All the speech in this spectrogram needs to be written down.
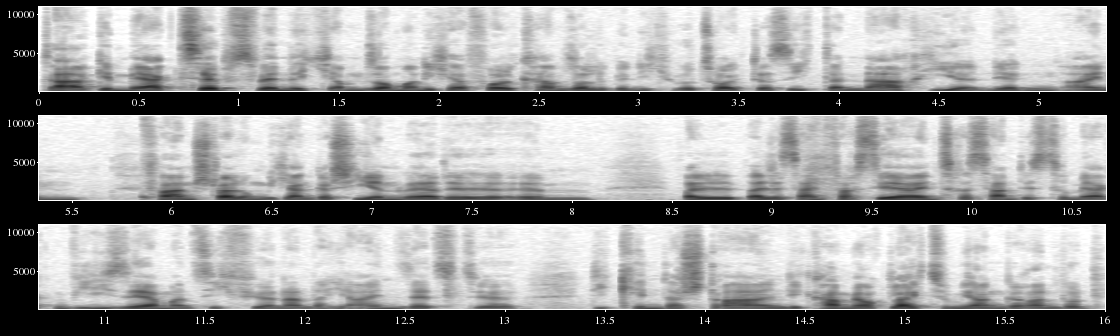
da gemerkt, selbst wenn ich am Sommer nicht Erfolg haben solle, bin ich überzeugt, dass ich danach hier in irgendeiner Veranstaltung mich engagieren werde, ähm, weil, weil es einfach sehr interessant ist zu merken, wie sehr man sich füreinander hier einsetzt. Äh, die Kinder strahlen, die kamen ja auch gleich zu mir angerannt und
